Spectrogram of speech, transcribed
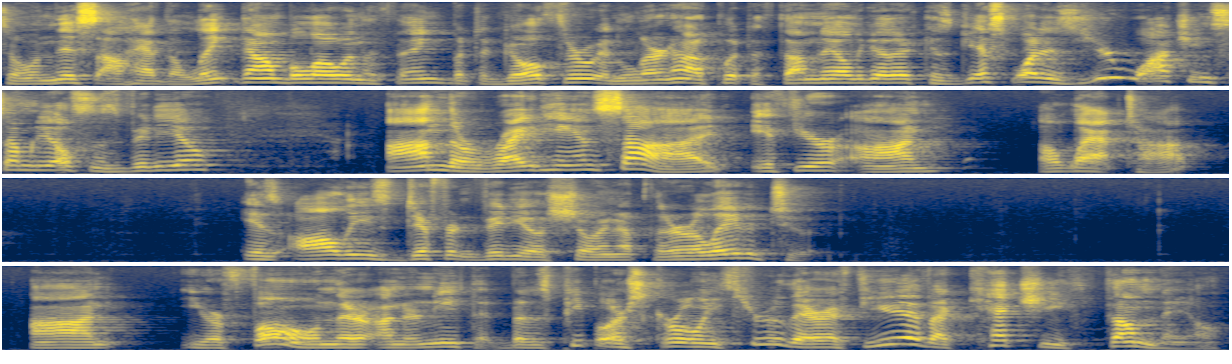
So in this, I'll have the link down below in the thing, but to go through and learn how to put the thumbnail together, because guess what, is you're watching somebody else's video, on the right-hand side, if you're on a laptop, is all these different videos showing up that are related to it. On your phone, they're underneath it. But as people are scrolling through there, if you have a catchy thumbnail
